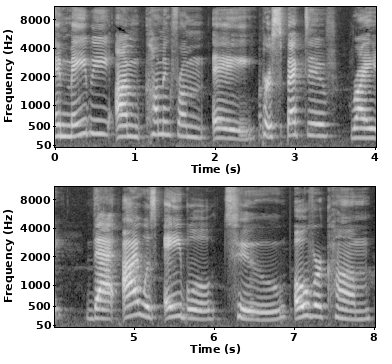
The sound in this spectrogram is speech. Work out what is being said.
And maybe i'm coming from a perspective right that i was able to overcome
